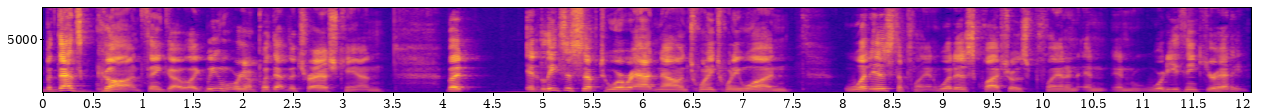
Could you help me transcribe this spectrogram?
but that's gone. Thank God. Like we, we're to put that in the trash can. But it leads us up to where we're at now in 2021. What is the plan? What is Quattro's plan and, and, and where do you think you're heading?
